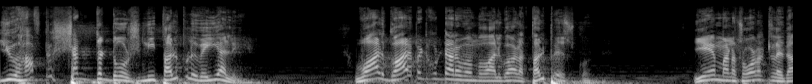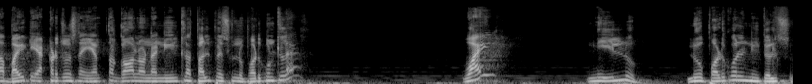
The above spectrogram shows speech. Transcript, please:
You have to shut the doors నీ తలుపులు వెయ్యాలి. వాళ్ళు గోడ పెట్టుకుంటారు వాళ్ళు గోడ తలుపు వేసుకోండి ఏం మనం చూడట్లేదా? బయట ఎక్కడ చూసినా ఎంత గోల ఉన్నా నీ ఇంట్లో తలుపేసుకుని నువ్వు పడుకుంటలే? వై నీ ఇల్లు. నువ్వు పడుకోవాలి నీకు తెలుసు.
